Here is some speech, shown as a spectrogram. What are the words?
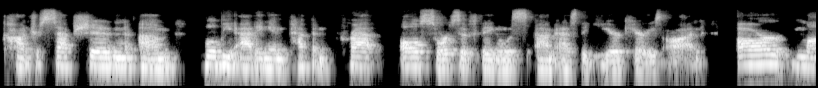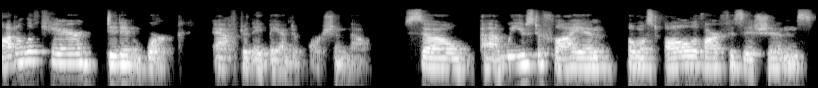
contraception, um, we'll be adding in PEP and PrEP, all sorts of things um, as the year carries on. Our model of care didn't work after they banned abortion, though. So uh, we used to fly in almost all of our physicians.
